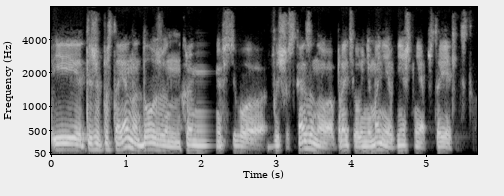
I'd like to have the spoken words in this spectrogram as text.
И ты же постоянно должен, кроме всего вышесказанного, брать во внимание внешние обстоятельства.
